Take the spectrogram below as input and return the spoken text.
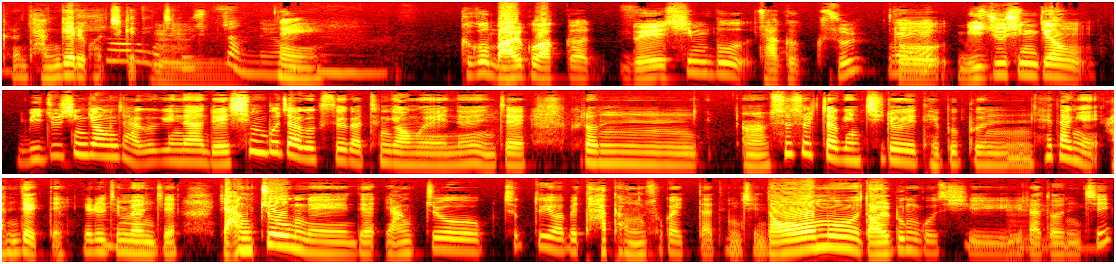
그런 단계를 거치게 되죠. 거 별로 쉽지 않네요. 네. 음. 그거 말고 아까 뇌 심부 자극술 네. 또 미주 신경 미주신경 자극이나 뇌 신부 자극술 같은 경우에는 이제 그런 어, 수술적인 치료에 대부분 해당이 안 될 때, 예를 들면 음. 이제 양쪽 뇌, 뇌- 양쪽 측두엽에 다 병소가 있다든지 너무 넓은 곳이라든지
